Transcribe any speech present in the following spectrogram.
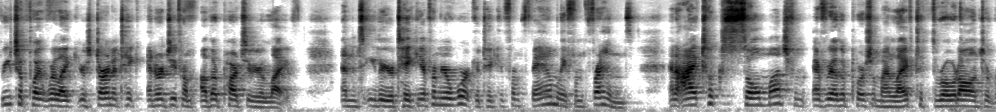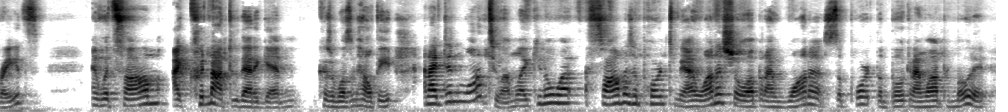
reach a point where like you're starting to take energy from other parts of your life. And it's either you're taking it from your work, you're taking it from family, from friends. And I took so much from every other portion of my life to throw it all into Wraiths. And with Psalm, I could not do that again because it wasn't healthy. And I didn't want to. I'm like, you know what? Psalm is important to me. I want to show up and I want to support the book and I want to promote it,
